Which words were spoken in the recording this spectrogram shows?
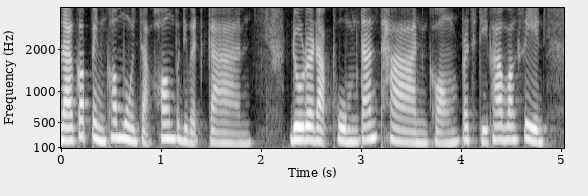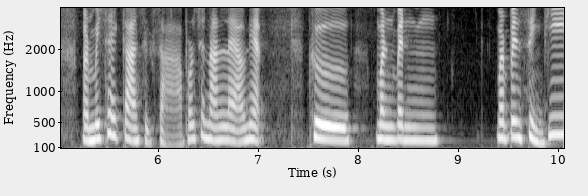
แล้วก็เป็นข้อมูลจากห้องปฏิบัติการ ดูระดับภูมิต้านทานของประสิทธิภาพวัคซีน มันไม่ใช่การศึกษา เพราะฉะนั้นแล้วเนี่ยคือมันเป็นมันเป็นสิ่งที่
